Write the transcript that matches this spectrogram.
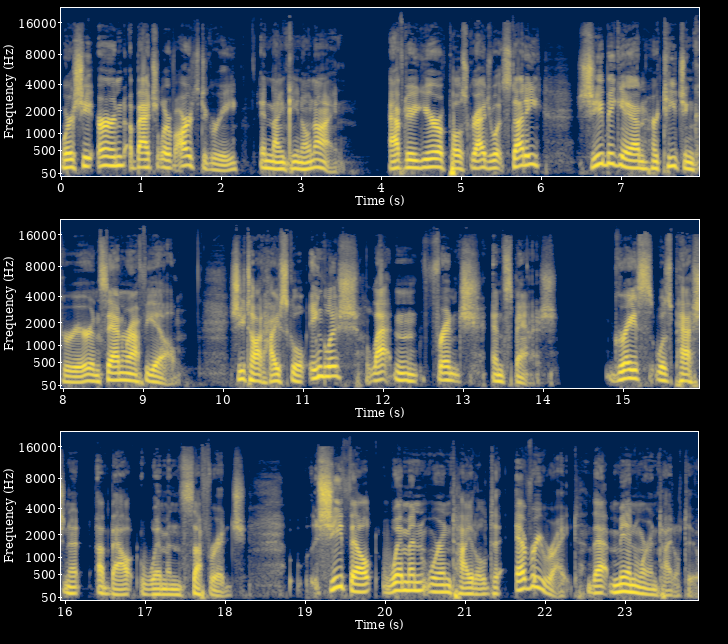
where she earned a Bachelor of Arts degree in 1909. After a year of postgraduate study, she began her teaching career in San Rafael. She taught high school English, Latin, French, and Spanish. Grace was passionate about women's suffrage. She felt women were entitled to every right that men were entitled to.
